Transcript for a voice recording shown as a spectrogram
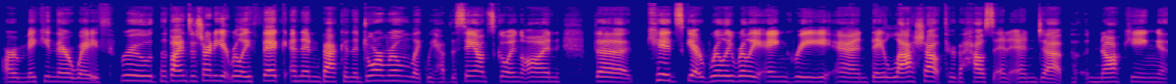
are making their way through. The vines are starting to get really thick. And then back in the dorm room, like we have the seance going on, the kids get really, really angry and they lash out through the house and end up knocking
